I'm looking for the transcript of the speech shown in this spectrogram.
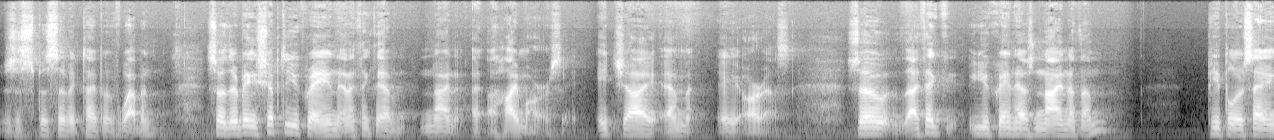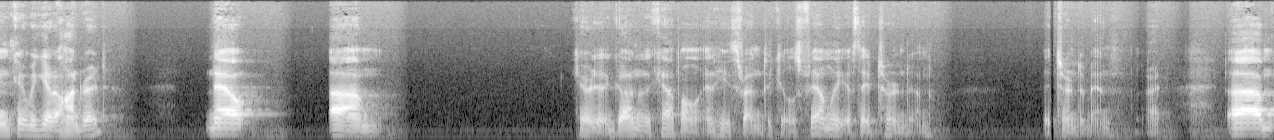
There's a specific type of weapon. So they're being shipped to Ukraine, and I think they have nine, uh, HIMARS, H-I-M-A-R-S. So I think Ukraine has nine of them. People are saying, can we get 100? Now, um, carried a gun in the Capitol, and he threatened to kill his family if they turned him. They turned him in. All right. Um,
